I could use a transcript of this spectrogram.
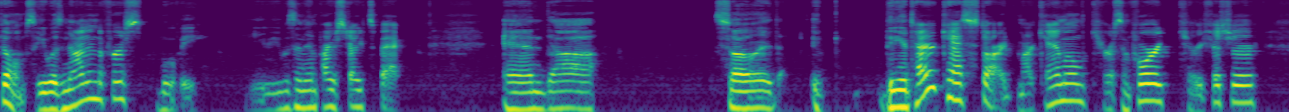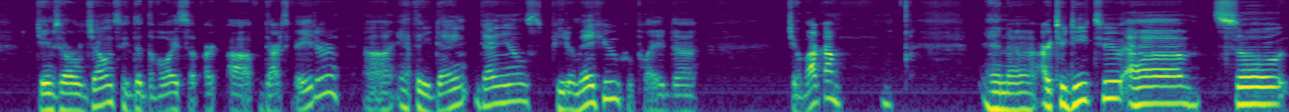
films. He was not in the first movie. He, he was in Empire Strikes Back, and uh, so it, it, the entire cast starred Mark Hamill, Harrison Ford, Carrie Fisher, James Earl Jones, who did the voice of, of Darth Vader, uh, Anthony Dan- Daniels, Peter Mayhew, who played uh, Chewbacca, and uh, R2D2. Um, so,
